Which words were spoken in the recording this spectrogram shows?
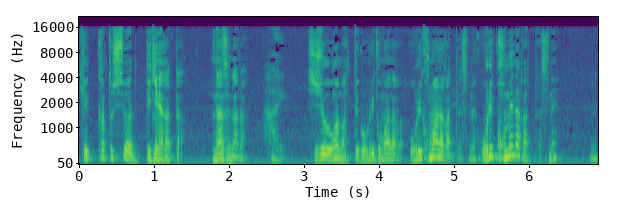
結果としてはできなかった、なぜなら、はい、市場が全く織り込まな織り込まなかったですね、織り込めなかったですね。うん、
